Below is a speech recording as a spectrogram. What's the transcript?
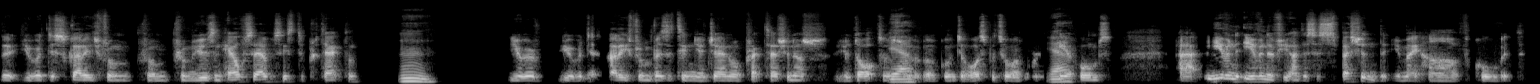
that you were discouraged from, from, from using health services to protect them. Mm you were you were discouraged from visiting your general practitioners, your doctors, yeah. or, or, going to hospital or yeah. care homes. Uh, even even if you had a suspicion that you might have COVID,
